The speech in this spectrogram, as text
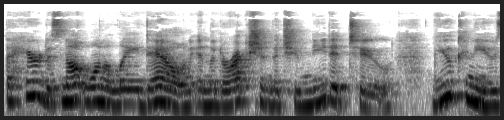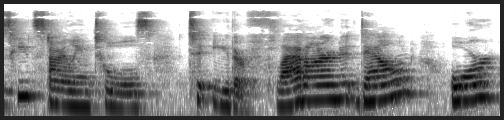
the hair does not want to lay down in the direction that you need it to, you can use heat styling tools to either flat iron it down or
